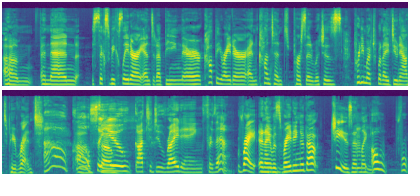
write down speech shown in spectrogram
um, and then six weeks later, I ended up being their copywriter and content person, which is pretty much what I do now to pay rent. Oh, um, cool. Um, so, so- you got to do writing for them. Right. And I was mm-hmm. writing about cheese and like, oh, for,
